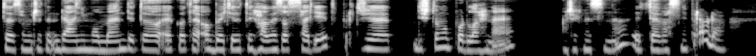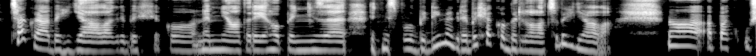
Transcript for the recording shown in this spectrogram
to je samozřejmě ten ideální moment, kdy to jako té oběti do ty hlavy zasadit, protože když tomu podlehne a řekne si, ne, to je vlastně pravda co jako já bych dělala, kdybych jako neměla tady jeho peníze, teď my spolu bydlíme, kde bych jako bydlela, co bych dělala. No a, a pak už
